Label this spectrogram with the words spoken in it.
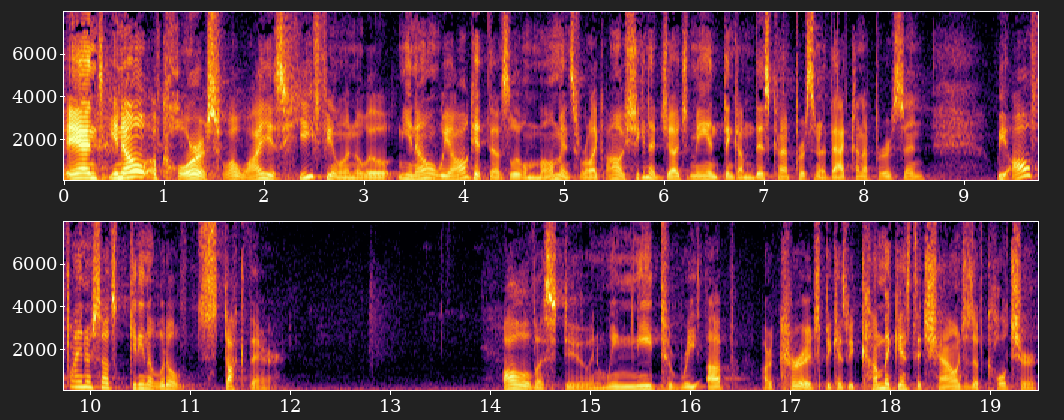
and you know, of course, well, why is he feeling a little? You know, we all get those little moments where like, oh, is she going to judge me and think I'm this kind of person or that kind of person? We all find ourselves getting a little stuck there. All of us do, and we need to re up our courage because we come against the challenges of culture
